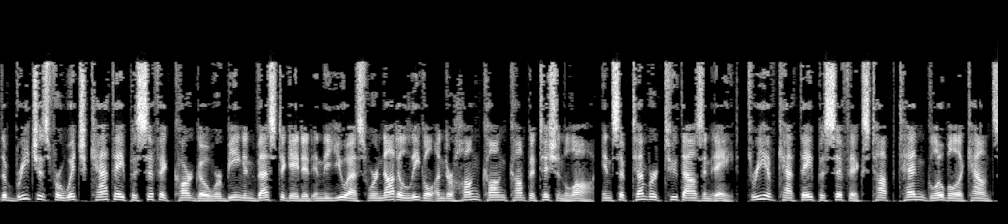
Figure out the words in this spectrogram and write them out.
The breaches for which Cathay Pacific cargo were being investigated in the U.S. were not illegal under Hong Kong competition law. In September 2008, three of Cathay Pacific's top 10 global accounts,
